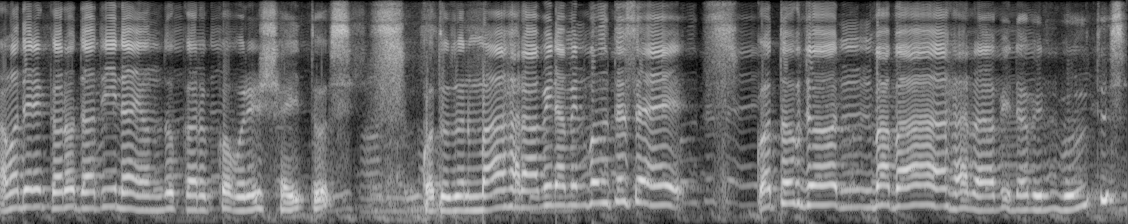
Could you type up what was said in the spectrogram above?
আমাদের কারও দাদি নাই অন্ধকার কবরের সাহিত্য কতজন মা হারামিন আমিন বলতেছে, কতজন বাবা হারামিন আমিন বলতেছে,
